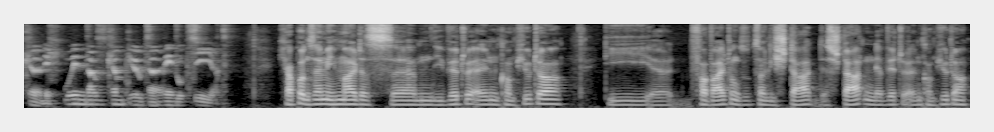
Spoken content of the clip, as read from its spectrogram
König Windows Computer reduziert. Ich habe uns nämlich mal das, ähm, die virtuellen Computer, die äh, Verwaltung sozusagen, die Start, das Starten der virtuellen Computer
